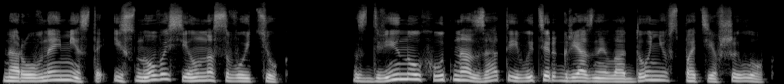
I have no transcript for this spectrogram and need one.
на ровное место, и снова сел на свой тюк. Сдвинул худ назад и вытер грязной ладонью вспотевший лоб.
